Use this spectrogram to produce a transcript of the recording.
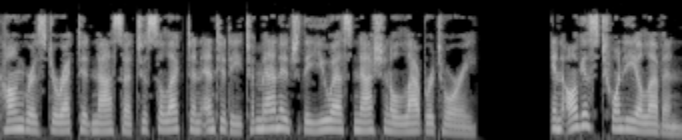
Congress directed NASA to select an entity to manage the U.S. National Laboratory. In August 2011,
